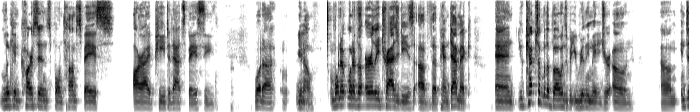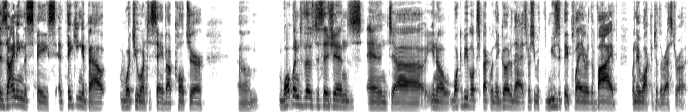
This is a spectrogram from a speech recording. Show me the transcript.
Lincoln Carson's Bon Temps space. R.I.P. to that space. He, what a you know one of one of the early tragedies of the pandemic. And you kept some of the bones, but you really made it your own. Um, in designing the space and thinking about what you want to say about culture, um, what went into those decisions? And uh, you know what can people expect when they go to that especially with the music they play or the vibe when they walk into the restaurant?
